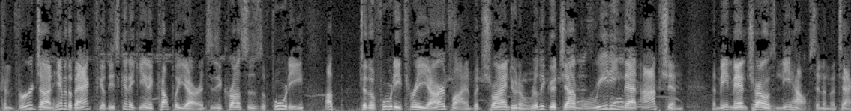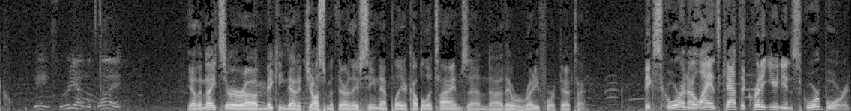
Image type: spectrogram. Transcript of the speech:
converge on him in the backfield. He's going to gain a couple yards as he crosses the 40 up to the 43 yard line. But Shrine doing a really good job reading that option. The main man, Charles Niehaus, in on the tackle. Yeah, the Knights are uh, making that adjustment there. They've seen that play a couple of times, and uh, they were ready for it that time. Big score on our Alliance Catholic Credit Union scoreboard.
